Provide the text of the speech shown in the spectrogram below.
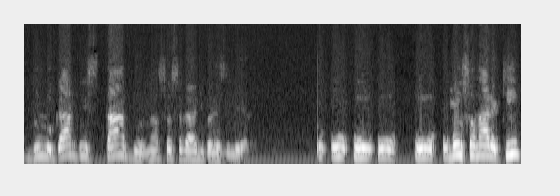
do lugar do Estado na sociedade brasileira. O, o, o, o, Bolsonaro aqui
